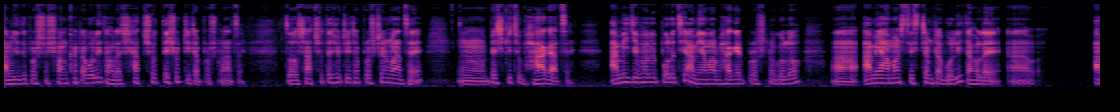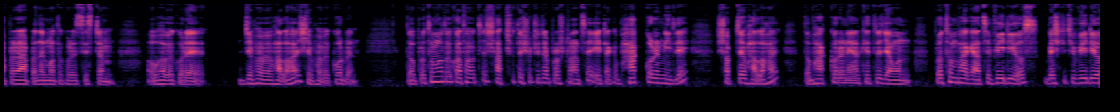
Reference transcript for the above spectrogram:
আমি যদি প্রশ্নের সংখ্যাটা বলি, তাহলে সাতশো তেষট্টিটা প্রশ্ন আছে। তো সাতশো তেষট্টিটা প্রশ্নের মাঝে বেশ কিছু ভাগ আছে। আমি যেভাবে পড়েছি, আমি আমার ভাগের প্রশ্নগুলো আমি আমার সিস্টেমটা বলি, তাহলে আপনারা আপনাদের মতো করে সিস্টেম ওভাবে করে যেভাবে ভালো হয়, সেভাবে করবেন। তো প্রথমত কথা হচ্ছে সাতশো তেষট্টিটা প্রশ্ন আছে, এটাকে ভাগ করে নিলে সবচেয়ে ভালো হয়। তো ভাগ করে নেওয়ার ক্ষেত্রে যেমন প্রথম ভাগে আছে ভিডিওস বেশ কিছু ভিডিও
